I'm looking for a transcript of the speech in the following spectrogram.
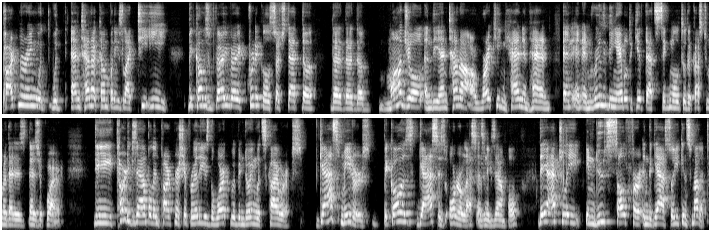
partnering with, with antenna companies like TE becomes very, very critical such that the the, the, the module and the antenna are working hand in hand and, and, and really being able to give that signal to the customer that is that is required. The third example in partnership really is the work we've been doing with Skyworks. Gas meters, because gas is odorless, as an example, they actually induce sulfur in the gas so you can smell it,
